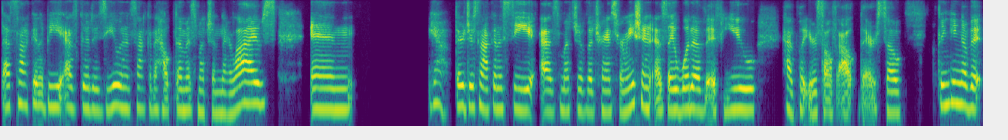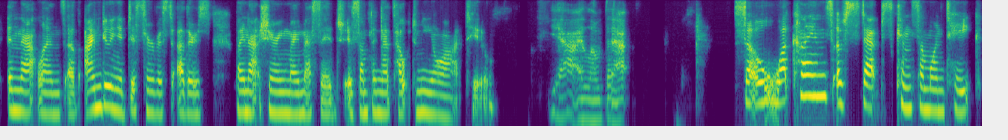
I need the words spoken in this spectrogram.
that's not going to be as good as you and it's not going to help them as much in their lives. And yeah, they're just not going to see as much of a transformation as they would have if you had put yourself out there. So, thinking of it in that lens of I'm doing a disservice to others by not sharing my message is something that's helped me a lot too. Yeah, I love that. So, what kinds of steps can someone take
